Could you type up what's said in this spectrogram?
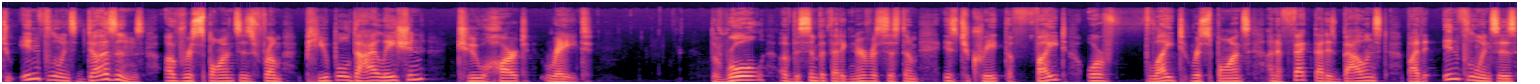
to influence dozens of responses from pupil dilation to heart rate. The role of the sympathetic nervous system is to create the fight or flight response, an effect that is balanced by the influences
